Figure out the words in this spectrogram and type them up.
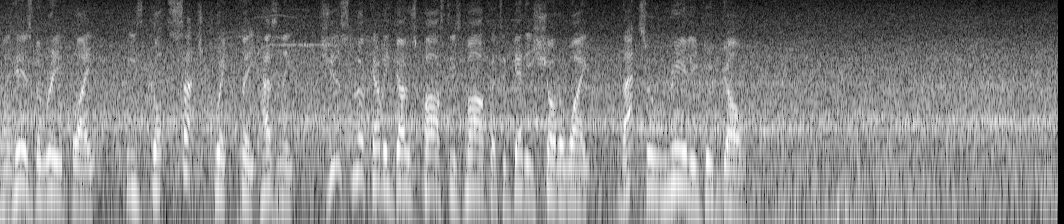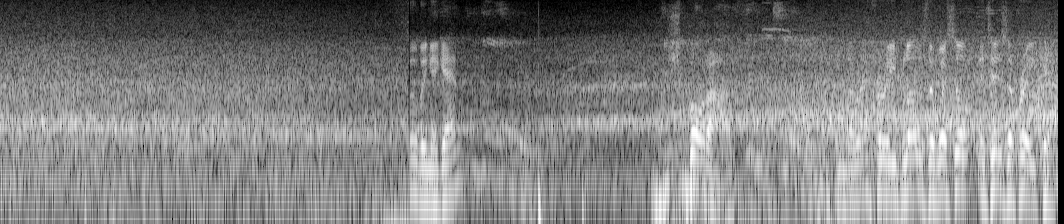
Well, here's the replay. He's got such quick feet, hasn't he? Just look how he goes past his marker to get his shot away. That's a really good goal. Moving again. Sporar. And the referee blows the whistle. It is a free kick.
